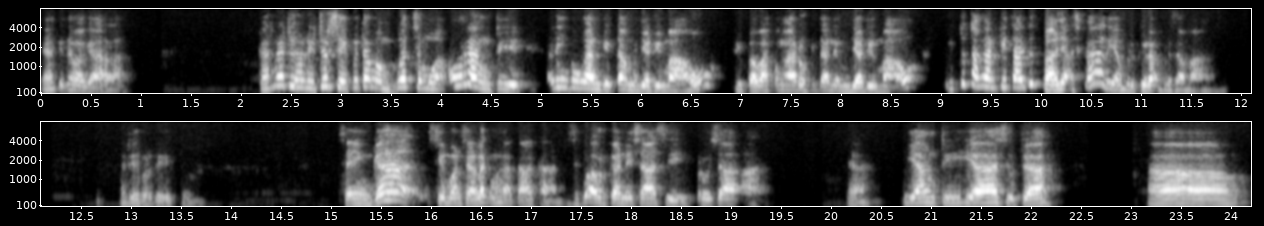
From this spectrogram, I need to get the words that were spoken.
Ya, kita pakai alat. Karena dengan leadership kita membuat semua orang di lingkungan kita menjadi mau, di bawah pengaruh kita ini menjadi mau, itu tangan kita itu banyak sekali yang bergerak bersamaan. Jadi seperti itu. Sehingga Simon Selek mengatakan, sebuah organisasi, perusahaan, ya, yang dia sudah uh,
